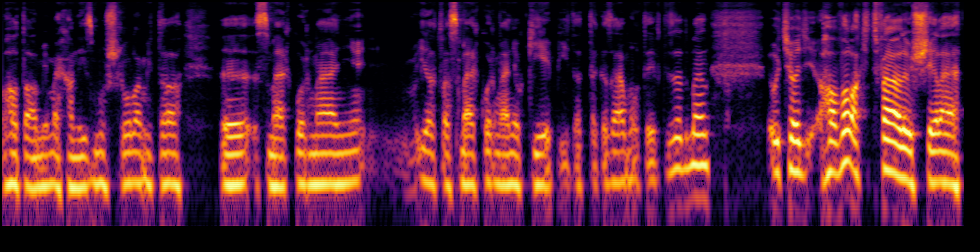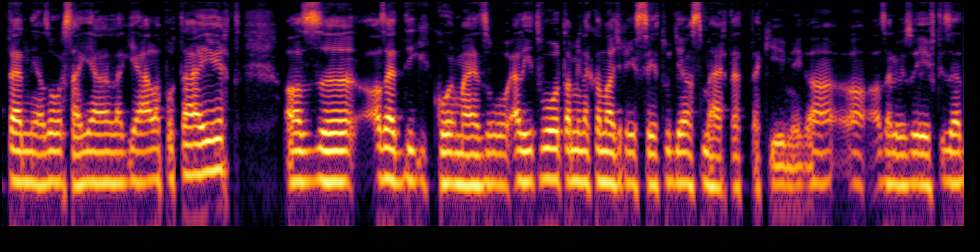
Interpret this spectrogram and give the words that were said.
hatalmi mechanizmusról, amit a Smer kormány illetve a Smer kormányok kiépítettek az elmúlt évtizedben. Úgyhogy ha valakit felelőssé lehet tenni az ország jelenlegi állapotáért, az az eddig kormányzó elit volt, aminek a nagy részét ugye a Smer tette ki még a, a, az előző évtized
